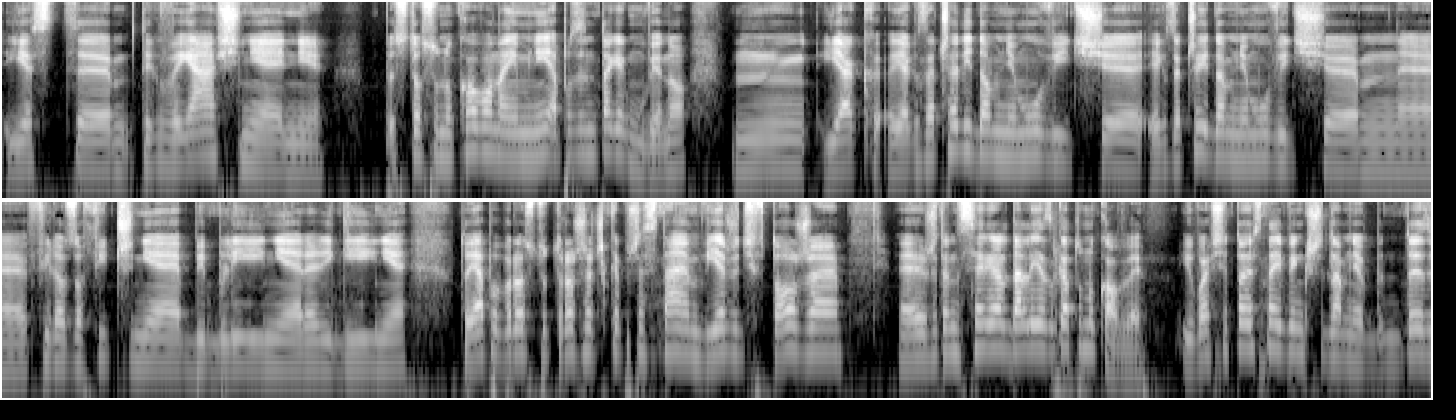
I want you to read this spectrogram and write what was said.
jest tych wyjaśnień stosunkowo najmniej, a poza tym tak jak mówię, no mm, jak, jak zaczęli do mnie mówić, e, jak zaczęli do mnie mówić em, e, filozoficznie, biblijnie, religijnie, to ja po prostu troszeczkę przestałem wierzyć w to, że, e, że ten serial dalej jest gatunkowy. I właśnie to jest największy dla mnie, to jest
